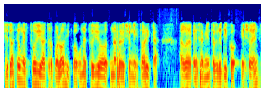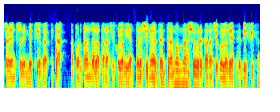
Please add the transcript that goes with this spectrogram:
si tú haces un estudio antropológico un estudio una revisión histórica algo de pensamiento crítico eso entra dentro de investigación está aportando a la parapsicología pero si nos centramos más sobre parapsicología específica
